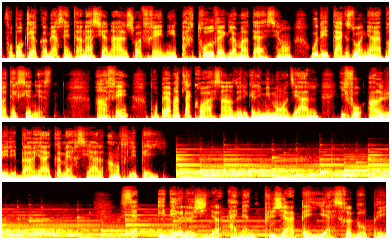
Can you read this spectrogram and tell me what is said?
faut pas que le commerce international soit freiné par trop de réglementations ou des taxes douanières protectionnistes. En fait, pour permettre la croissance de l'économie mondiale, il faut enlever les barrières commerciales entre les pays. Cette idéologie-là amène plusieurs pays à se regrouper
